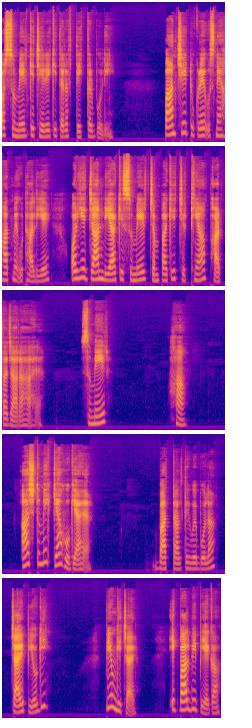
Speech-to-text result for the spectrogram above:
और सुमेर के चेहरे की तरफ़ देखकर बोली पाँच छह टुकड़े उसने हाथ में उठा लिए और ये जान लिया कि सुमेर चंपा की चिट्ठियाँ फाड़ता जा रहा है। सुमेर? हाँ। आज तुम्हें क्या हो गया है? बात टालते हुए बोला, चाय पियोगी? पीऊँगी चाय। इकबाल भी पिएगा,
